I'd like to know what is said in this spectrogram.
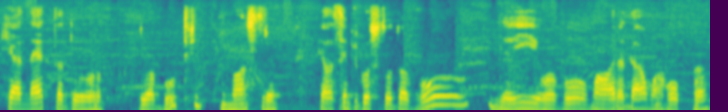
que é a neta do, do Abutre, que mostra que ela sempre gostou do avô, e aí o avô uma hora dá uma roupa,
